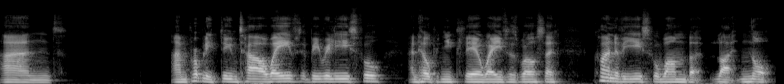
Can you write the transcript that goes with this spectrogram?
and and probably Doom Tower waves would be really useful and helping you clear waves as well. So kind of a useful one, but like not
